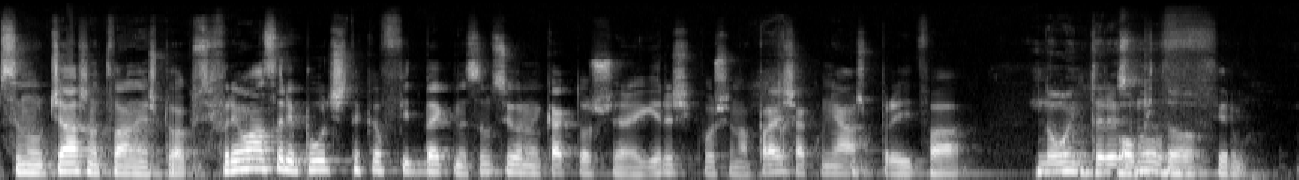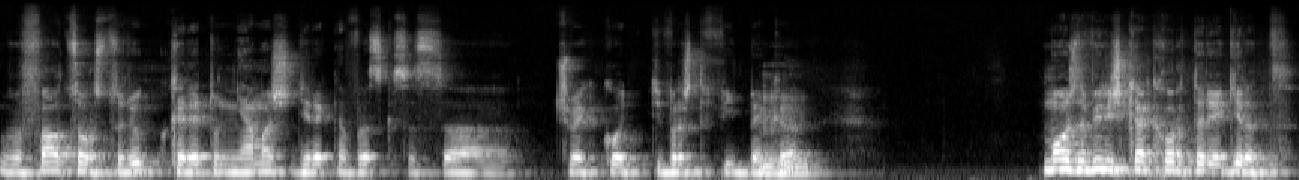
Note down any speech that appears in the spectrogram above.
се научаваш на това нещо. Ако си фрилансър и получиш такъв фидбек, не съм сигурен как точно ще реагираш и какво ще направиш, ако нямаш преди това Много интересно. опита В, фирма. в Outsource Studio, където нямаш директна връзка с човека, който ти връща фидбека, Мгм. може да видиш как хората реагират.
